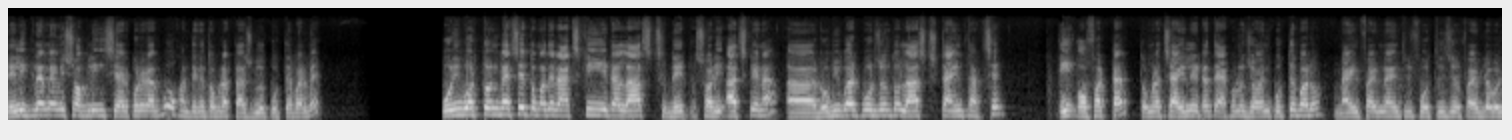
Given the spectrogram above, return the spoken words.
টেলিগ্রামে আমি সব লিঙ্ক শেয়ার করে রাখব, ওখান থেকে তোমরা ক্লাসগুলো করতে পারবে। পরিবর্তন ব্যাচে তোমাদের আজকেই এটা লাস্ট ডেট সরি আজকে না রবিবার পর্যন্ত লাস্ট টাইম থাকছে এই অফারটার তোমরা চাইলে এটাতে এখনও জয়েন করতে পারো। Nine five nine three four three five double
